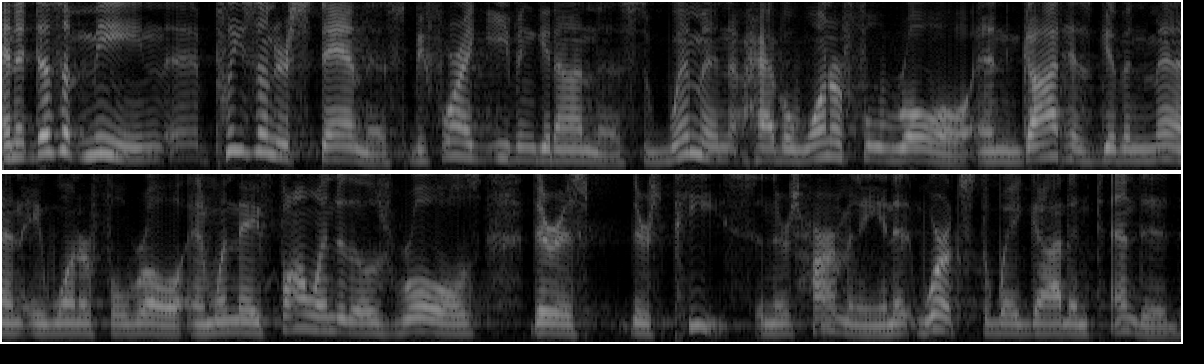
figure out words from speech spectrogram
And it doesn't mean, uh, please understand this before I even get on this. Women have a wonderful role, and God has given men a wonderful role. And when they fall into those roles, there is there's peace and there's harmony and it works the way God intended.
